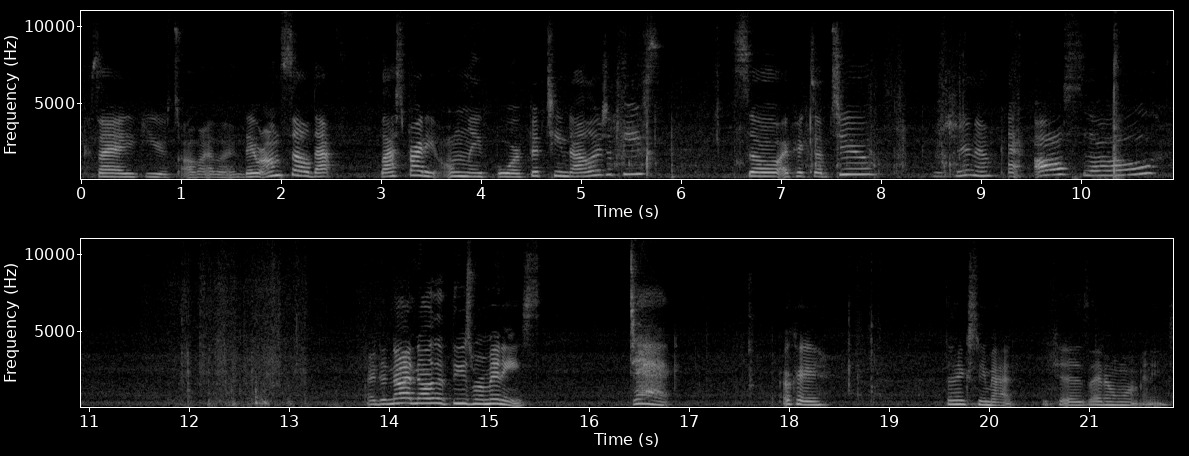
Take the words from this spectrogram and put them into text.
Because I used all my other They were on sale that last Friday only for $15 a piece. So I picked up two. You know. And also, I did not know that these were minis. Dag. Okay, that makes me mad because I don't want minis.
